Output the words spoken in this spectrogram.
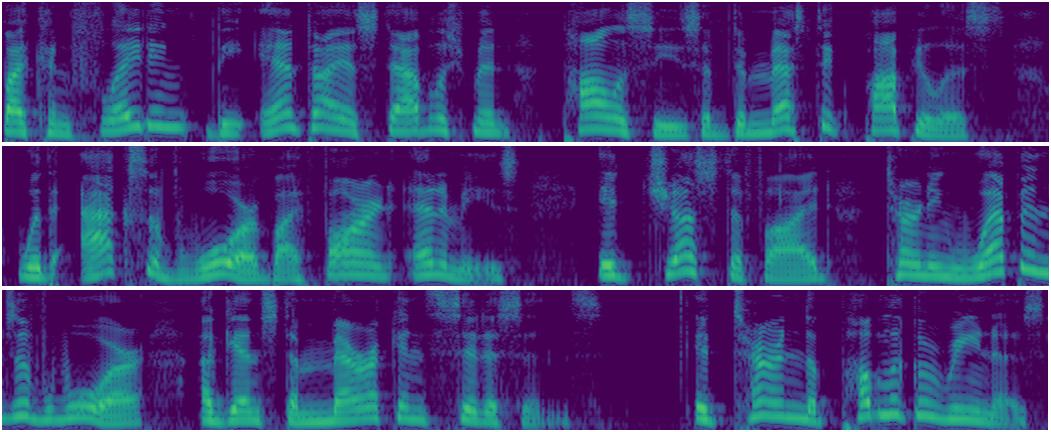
By conflating the anti establishment policies of domestic populists with acts of war by foreign enemies, it justified turning weapons of war against American citizens. It turned the public arenas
